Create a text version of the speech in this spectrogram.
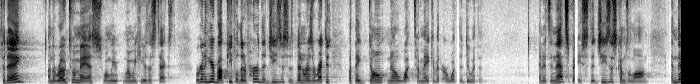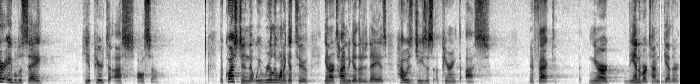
Today, on the road to Emmaus, when we, when we hear this text, we're going to hear about people that have heard that Jesus has been resurrected, but they don't know what to make of it or what to do with it. And it's in that space that Jesus comes along, and they're able to say, He appeared to us also. The question that we really want to get to in our time together today is how is Jesus appearing to us? In fact, near our, the end of our time together,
